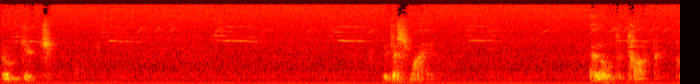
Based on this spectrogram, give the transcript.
Don't judge. With a smile, allow the thought to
